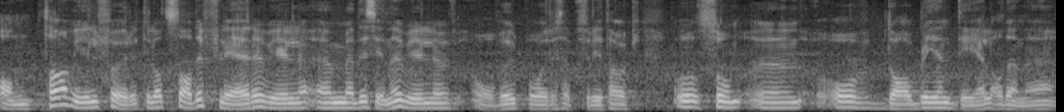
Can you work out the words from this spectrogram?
anta vil føre til at stadig flere vil, eh, medisiner vil over på reseptfritak. Og, som, eh, og da bli en del av denne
